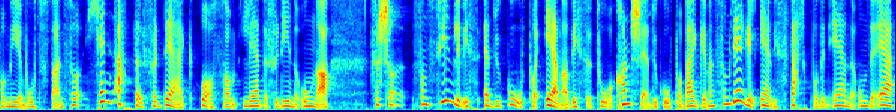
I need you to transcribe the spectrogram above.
på mye motstand. Så kjenn etter for deg òg som leder for dine unger. For sannsynligvis er du god på én av disse to, og kanskje er du god på begge, men som regel er vi sterke på den ene. Om det er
